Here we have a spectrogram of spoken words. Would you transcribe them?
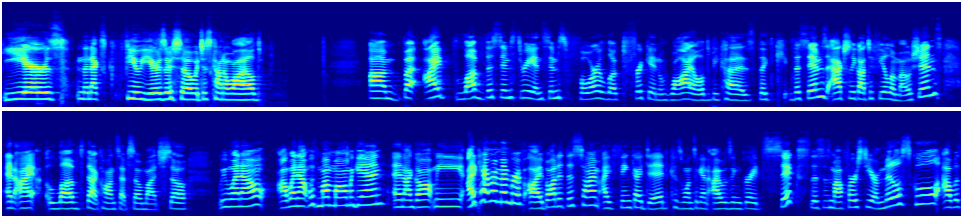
years, in the next few years or so, which is kind of wild. Um, but I loved The Sims 3 and Sims 4 looked freaking wild because the the Sims actually got to feel emotions and I loved that concept so much. So we went out. I went out with my mom again and I got me I can't remember if I bought it this time. I think I did cuz once again I was in grade 6. This is my first year of middle school. I was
